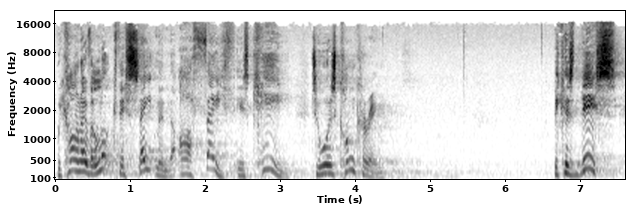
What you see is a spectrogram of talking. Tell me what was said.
we can't overlook this statement that our faith is key to us conquering. Because this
